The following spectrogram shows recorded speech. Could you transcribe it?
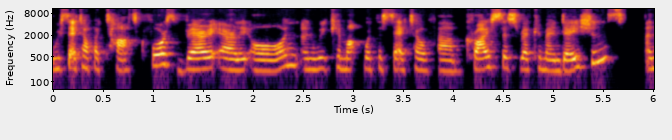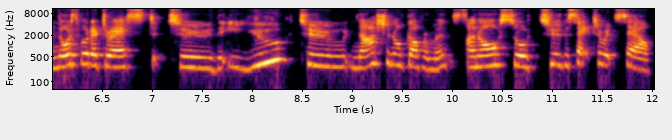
We set up a task force very early on and we came up with a set of um, crisis recommendations and those were addressed to the EU, to national governments, and also to the sector itself.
